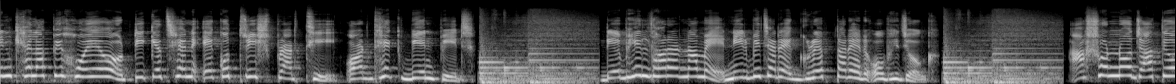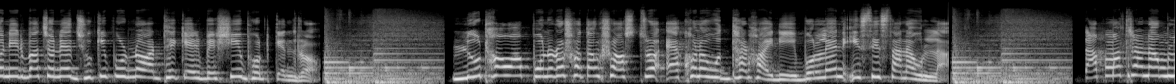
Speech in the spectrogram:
ঋণ খেলাপি হয়েও টিকেছেন একত্রিশ প্রার্থী, অর্ধেক বিএনপির। ডেভিল ধরার নামে নির্বিচারে গ্রেপ্তারের অভিযোগ। আসন্ন জাতীয় নির্বাচনে ঝুঁকিপূর্ণ অর্ধেকের বেশি ভোট কেন্দ্র লুট হওয়া পনেরো শতাংশ অস্ত্র এখনও উদ্ধার হয়নি, বললেন ইসি সানাউল্লাহ। তাপমাত্রা নামল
